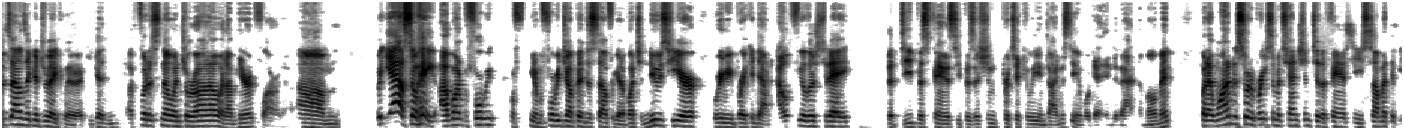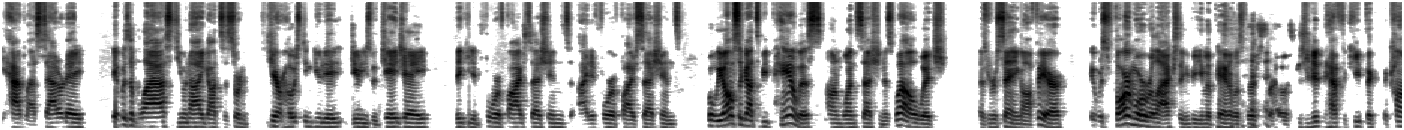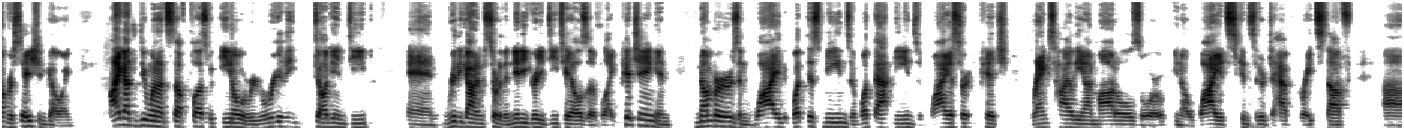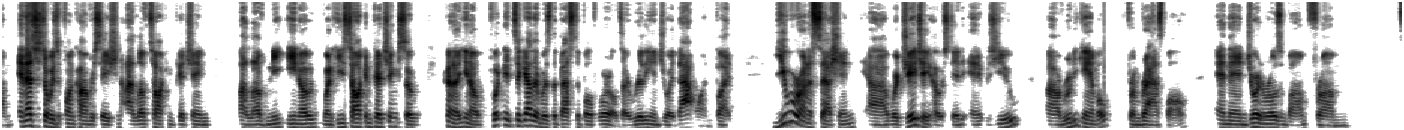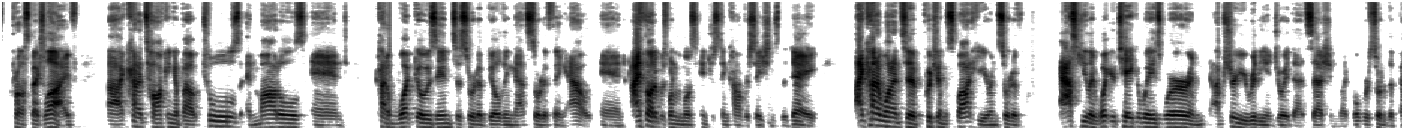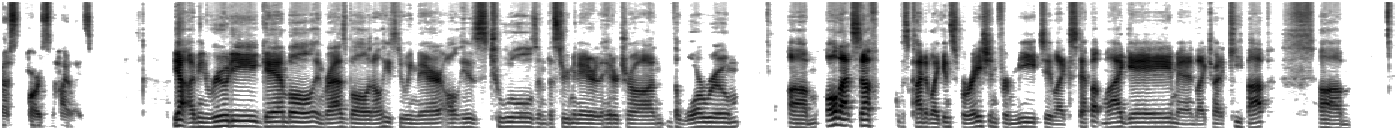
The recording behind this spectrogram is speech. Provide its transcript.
sounds like a Drake lyric. You're getting a foot of snow in Toronto, and I'm here in Florida. Um, but yeah, so hey, I want before we you know before we jump into stuff, we got a bunch of news here. We're gonna be breaking down outfielders today, the deepest fantasy position, particularly in Dynasty, and we'll get into that in a moment. But I wanted to sort of bring some attention to the fantasy summit that we had last Saturday it was a blast. You and I got to sort of share hosting duty, duties with JJ. I think he did four or five sessions. I did four or five sessions. But we also got to be panelists on one session as well, which, as we were saying off air, it was far more relaxing being the panelist versus the host because you didn't have to keep the, the conversation going. I got to do one on Stuff Plus with Eno where we really dug in deep and really got into sort of the nitty gritty details of like pitching and – numbers and why what this means and what that means and why a certain pitch ranks highly on models or you know why it's considered to have great stuff. Um, and that's just always a fun conversation. I love talking pitching. I love you know when he's talking pitching. So kind of you know putting it together was the best of both worlds. I really enjoyed that one. But you were on a session uh, where jj hosted and it was you uh, rudy gamble from Razzball, and then jordan rosenblum from prospects live uh, kind of talking about tools and models and kind of what goes into sort of building that sort of thing out. And I thought it was one of the most interesting conversations of the day. I kind of wanted to put you on the spot here and sort of ask you like what your takeaways were. And I'm sure you really enjoyed that session. Like what were sort of the best parts and highlights? Yeah, I mean Rudy Gamble and Razzball and all he's doing there, all his tools and the Streamonator, the Hittertron, the War Room, um, all that stuff was kind of like inspiration for me to like step up my game and like try to keep up um,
